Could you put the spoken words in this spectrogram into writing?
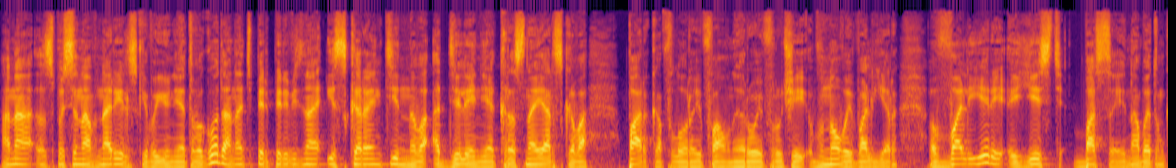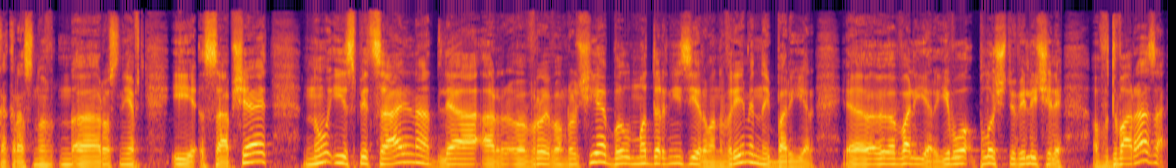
Она спасена в Норильске в июне этого года. Она теперь переведена из карантинного отделения Красноярского парка флоры и фауны Роев ручей в новый вольер. В вольере есть бассейн, об этом как раз ну, э, Роснефть и сообщает. Ну и специально для в Роевом ручье был модернизирован временный барьер, э, вольер. Его площадь увеличили в два раза.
